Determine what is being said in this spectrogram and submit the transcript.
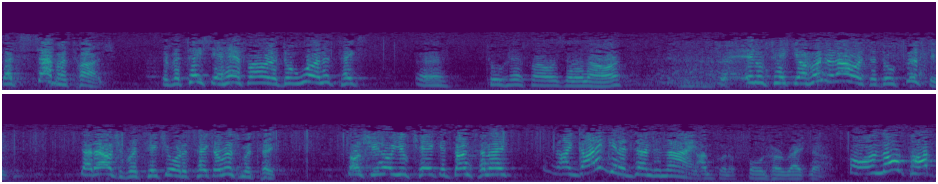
That's sabotage. If it takes you a half hour to do one, it takes uh, two half hours in an hour. It'll take you a hundred hours to do fifty. That algebra teacher ought to take arithmetic. Don't you know you can't get done tonight? I gotta get it done tonight. I'm going to phone her right now. Oh, no, Pop.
